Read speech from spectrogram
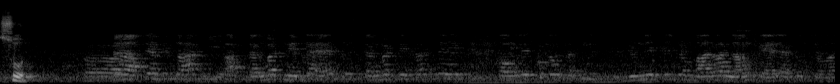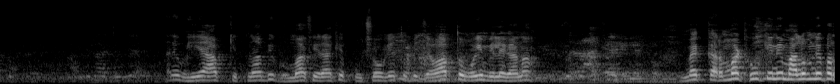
सून सर आपने अभी कहा कि आप कर्मठ नेता हैं तो इस कर्मठ नेता से कांग्रेस के लोग सचमुच जुड़ने के लिए जो बार बार नाम कह रहे हैं अशोक चौहान आपके साथ जुड़े हैं। अरे भैया आप कितना भी घुमा फिरा के पूछोगे तो भी जवाब तो वही मिलेगा ना। मैं कर्मठ हूं कि नहीं मालूम नहीं पर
